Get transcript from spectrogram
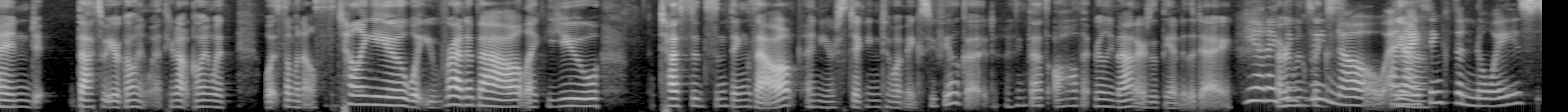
And that's what you're going with. You're not going with what someone else is telling you, what you've read about. Like you tested some things out and you're sticking to what makes you feel good. I think that's all that really matters at the end of the day. Yeah, and I Everyone's think we like know. And I think the noise,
